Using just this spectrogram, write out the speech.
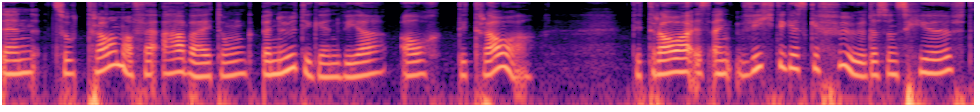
denn zur Traumaverarbeitung benötigen wir auch die Trauer. Die Trauer ist ein wichtiges Gefühl, das uns hilft,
